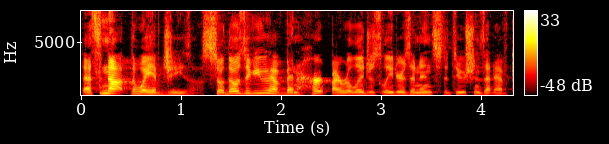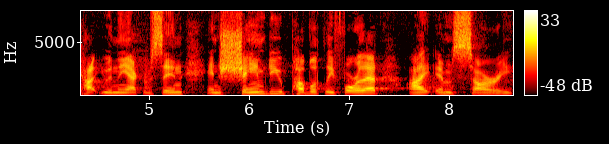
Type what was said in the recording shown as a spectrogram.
That's not the way of Jesus. So, those of you who have been hurt by religious leaders and institutions that have caught you in the act of sin and shamed you publicly for that, I am sorry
